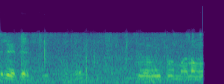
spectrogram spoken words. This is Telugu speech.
రిలేటెడ్ తీసుకున్నాం సో ఇప్పుడు మనం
